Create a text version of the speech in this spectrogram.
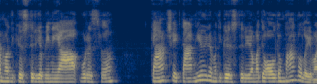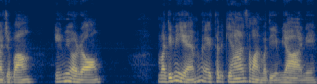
Madi gösteriyor beni ya burası. Gerçekten niye öyle Madi gösteriyor? Madi olduğumdan dolayı mı acaba? Bilmiyorum. Madi miyim? E, tabii ki her zaman Madi'yim yani.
